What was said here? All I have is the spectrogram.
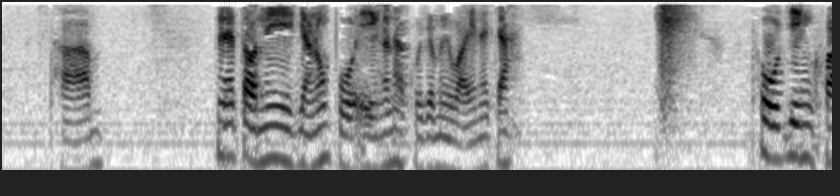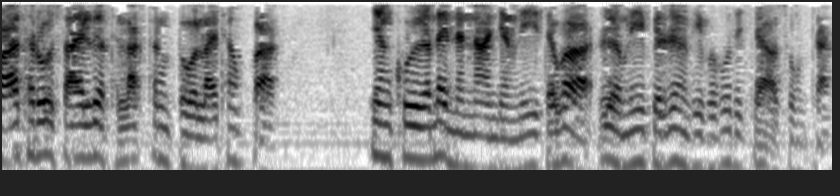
ำ ถามแม้ตอนนี้อย่างน้องปู่เองก็น่ากลัวจะไม่ไหวนะจ๊ะ ถูกยิงขวาทะลุซ้ายเลือดทะลักทั้งตัวไหลทั้งปาก ยังคุยกันได้นานๆอย่างนี้ แต่ว่าเรื่องนี้เป็นเรื่องที่พระพุทธเจ้าทรงตรัส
